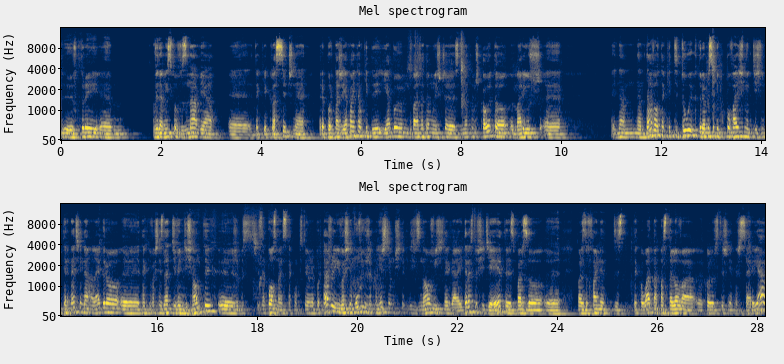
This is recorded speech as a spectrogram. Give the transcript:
w której wydawnictwo wznawia e, takie klasyczne reportaże. Ja pamiętam, kiedy ja byłem dwa lata temu jeszcze studentem szkoły, to Mariusz nam, nam dawał takie tytuły, które my sobie kupowaliśmy gdzieś w internecie na Allegro, e, takie właśnie z lat 90., e, żeby się zapoznać z taką historią reportażu i właśnie mówił, że koniecznie musi to kiedyś wznowić i tak dalej. I teraz to się dzieje, to jest bardzo, e, bardzo fajne, to jest taka ładna, pastelowa, kolorystycznie też seria,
